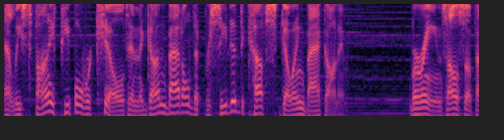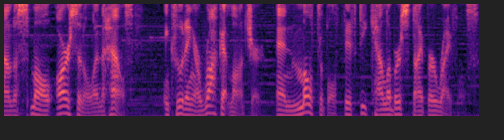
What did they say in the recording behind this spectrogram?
At least five people were killed in the gun battle that preceded the cuffs going back on him. Marines also found a small arsenal in the house, including a rocket launcher and multiple 50 caliber sniper rifles.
